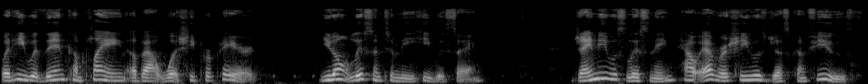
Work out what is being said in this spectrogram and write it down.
but he would then complain about what she prepared. You don't listen to me, he would say. Jamie was listening, however, she was just confused.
